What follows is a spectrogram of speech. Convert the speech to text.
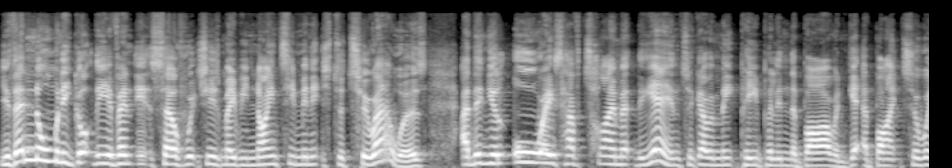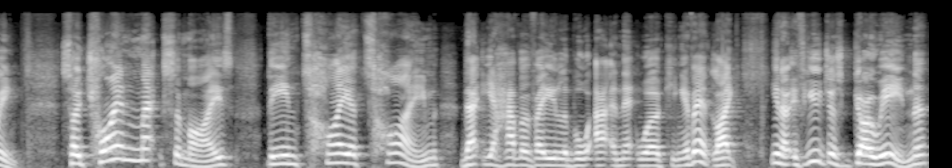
You then normally got the event itself, which is maybe 90 minutes to two hours, and then you'll always have time at the end to go and meet people in the bar and get a bite to eat. So try and maximize the entire time that you have available at a networking event. Like, you know, if you just go in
